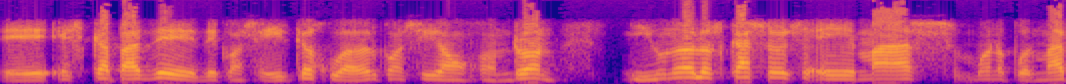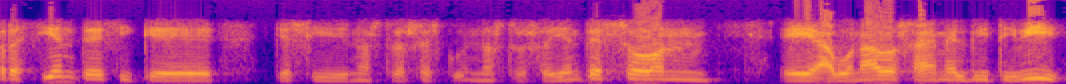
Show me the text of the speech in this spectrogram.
eh, es capaz de, conseguir que el jugador consiga un jonrón. Y uno de los casos eh, más, bueno, pues más recientes y que, que si nuestros, nuestros oyentes son eh, abonados a MLB TV,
